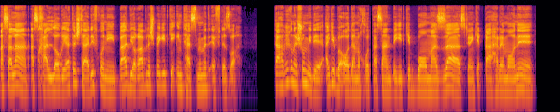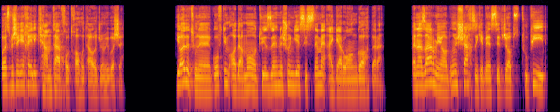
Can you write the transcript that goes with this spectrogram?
مثلا از خلاقیتش تعریف کنید بعد یا قبلش بگید که این تصمیمت افتضاحه. تحقیق نشون میده اگه به آدم خودپسند بگید که بامزه است یا اینکه قهرمانه باعث میشه که خیلی کمتر خودخواه و تهاجمی باشه. یادتونه گفتیم آدما توی ذهنشون یه سیستم اگر و آنگاه دارن. به نظر میاد اون شخصی که به استیو جابز توپید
